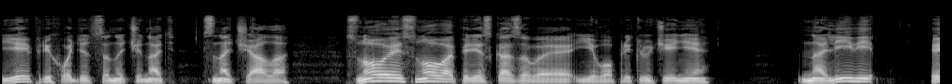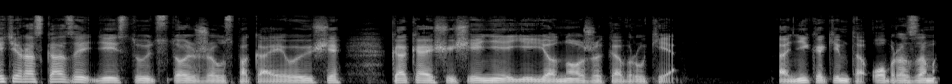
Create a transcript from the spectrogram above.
Ей приходится начинать сначала, снова и снова пересказывая его приключения. На Ливи эти рассказы действуют столь же успокаивающе, как и ощущение ее ножика в руке. Они каким-то образом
